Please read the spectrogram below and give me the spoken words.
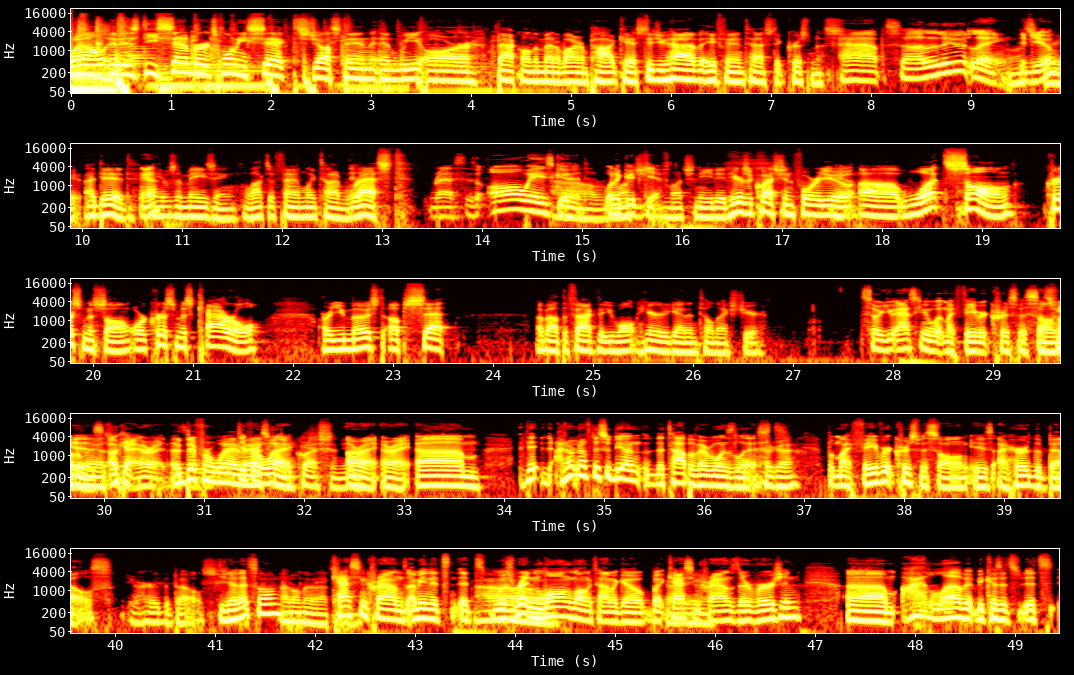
Well, it is December 26th, Justin, and we are back on the Men of Iron podcast. Did you have a fantastic Christmas? Absolutely. That's Did you? great. I did. Yeah? It was amazing. Lots of family time. Rest. Rest is always good. Oh, what a good much- gift. Much needed. Here's a question for you. Yeah. Uh, what song, Christmas song, or Christmas carol are you most upset about the fact that you won't hear it again until next year? So are you asking me what my favorite Christmas song is? Okay, all right. a That's different way of different asking way. the question. yeah. All right, all right. Um, th- I don't know if this would be on the top of everyone's list. Okay. But my favorite Christmas song is "I Heard the Bells." You heard the bells. Do you know that song? I don't know that. song. Casting Crowns. I mean, it's it's was written Oh. long, long time ago, but Got Casting you. Crowns, their version, um, I love it because it's it's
